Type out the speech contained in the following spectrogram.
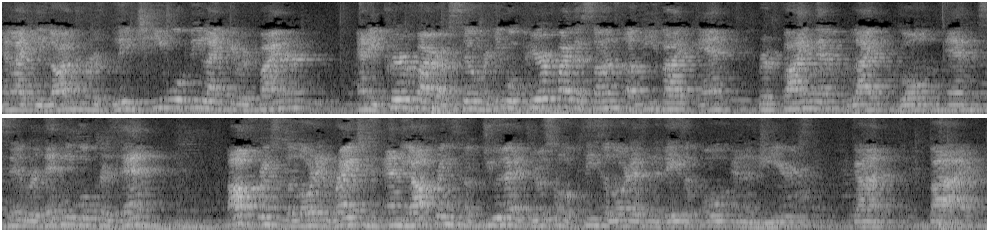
and like a launderer's bleach. He will be like a refiner and a purifier of silver. He will purify the sons of Levi and refine them like gold and silver. Then he will present offerings to the Lord in righteousness, and the offerings of Judah and Jerusalem will please the Lord as in the days of old and in the years gone by.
